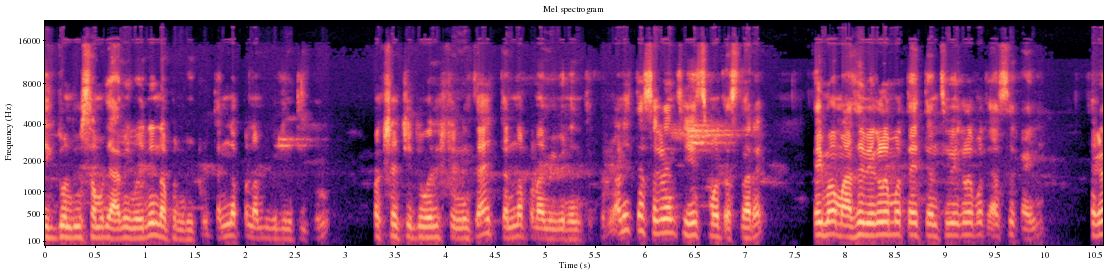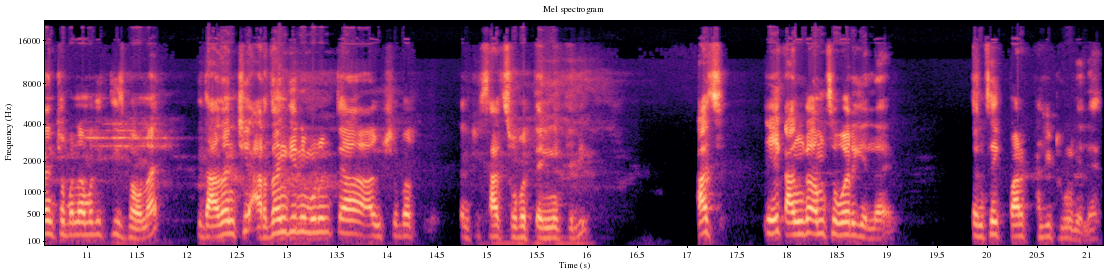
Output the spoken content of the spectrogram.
एक दोन दिवसामध्ये आम्ही वहिनींना पण भेटू त्यांना पण आम्ही विनंती करू. पक्षाचे जे वरिष्ठ नेते आहेत त्यांना पण आम्ही विनंती करू. आणि त्या सगळ्यांचं हेच मत असणार आहे. काही मग माझं वेगळं मत आहे त्यांचं वेगळं मत आहे असं काही नाही. सगळ्यांच्या मनामध्ये तीच भावना आहे की दादांची अर्धांगिनी म्हणून त्या आयुष्यभर त्यांची साथ सोबत त्यांनी केली. आज एक अंग आमचं वर गेलं आहे. त्यांचं एक पार्ट खाली ठेवून गेले आहेत.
